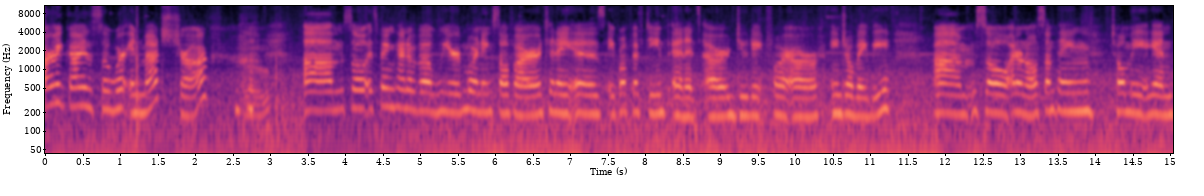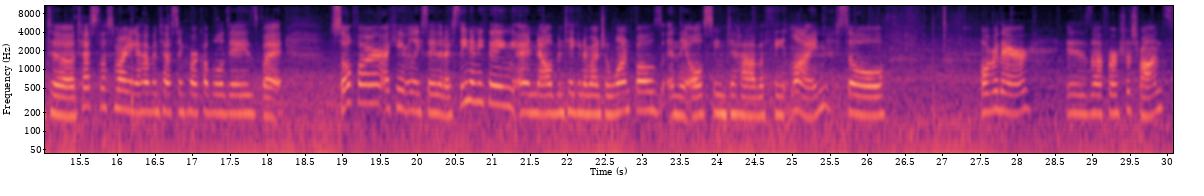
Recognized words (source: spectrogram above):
Alright guys, so we're in Matt's truck. um, so it's been kind of a weird morning so far. Today is April 15th and it's our due date for our angel baby. Um, so I don't know, something told me again to test this morning. I have been testing for a couple of days, but so far I can't really say that I've seen anything and now I've been taking a bunch of Wondfos and they all seem to have a faint line. So over there is the first response.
